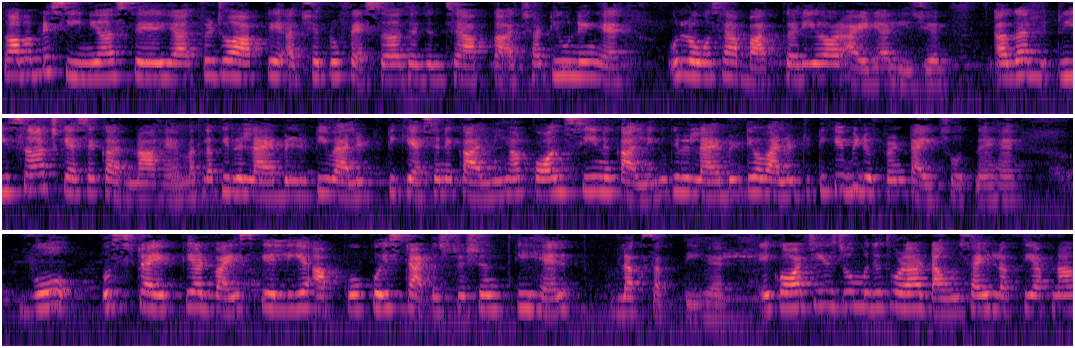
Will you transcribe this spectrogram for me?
तो आप अपने सीनियर्स से या फिर जो आपके अच्छे प्रोफेसर हैं, जिनसे आपका अच्छा ट्यूनिंग है, उन लोगों से आप बात करिए और आइडिया लीजिए। अगर रिसर्च कैसे करना है मतलब कि रिलायबिलिटी वैलिडिटी कैसे निकालनी है और कौन सी निकालनी है, क्योंकि रिलायबिलिटी और वैलिडिटी के भी डिफरेंट टाइप्स होते हैं। वो उस टाइप के एडवाइस के लिए आपको कोई स्टैटिस्टिशियन की हेल्प लग सकती है। एक और चीज़ जो मुझे थोड़ा डाउन साइड लगती है अपना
